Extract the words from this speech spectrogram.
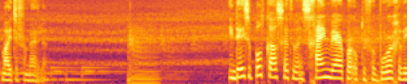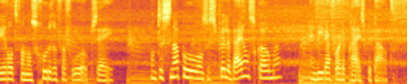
Maite Vermeulen. In deze podcast zetten we een schijnwerper op de verborgen wereld van ons goederenvervoer op zee. Om te snappen hoe onze spullen bij ons komen en wie daarvoor de prijs betaalt.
